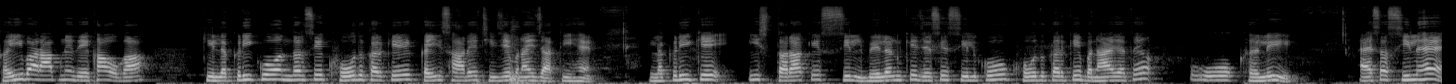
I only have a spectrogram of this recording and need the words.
कई बार आपने देखा होगा कि लकड़ी को अंदर से खोद करके कई सारे चीज़ें बनाई जाती हैं। लकड़ी के इस तरह के सिल, बेलन के जैसे सिल को खोद करके बनाया जाता है, ओखली। ऐसा सिल है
